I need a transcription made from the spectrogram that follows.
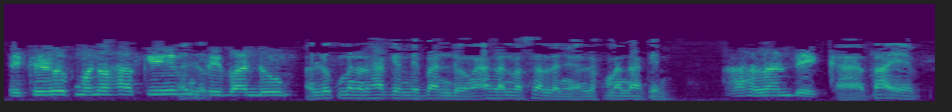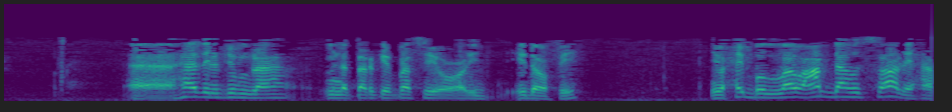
Fikri Lukmanul Hakim, Halo. Upi Bandung. لقمان الحكيم ببندung أهلا وسهلا يا لقمان الحكيم Ahlan bik. آه طيب آه هذه الجملة من التركيب بسيط إضافي يحب الله عبده الصالح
